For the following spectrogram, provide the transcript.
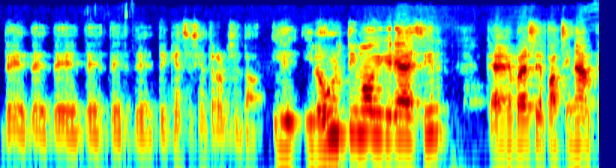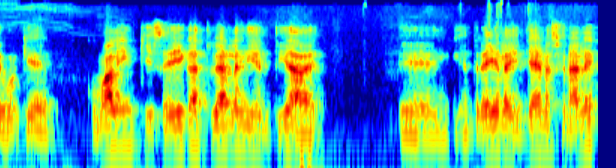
de, de, de, de quién se siente representado. Y, y, lo último que quería decir, que a mí me parece fascinante, porque como alguien que se dedica a estudiar las identidades, eh, entre ellas las identidades nacionales,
